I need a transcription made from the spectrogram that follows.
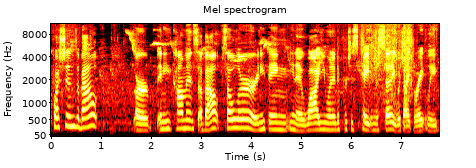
questions about or any comments about solar or anything, you know, why you wanted to participate in the study, which I greatly,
